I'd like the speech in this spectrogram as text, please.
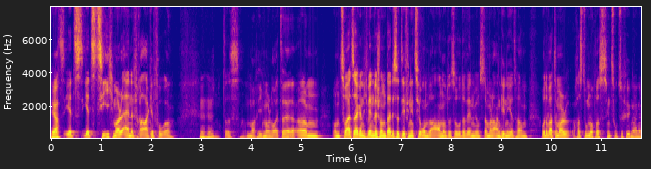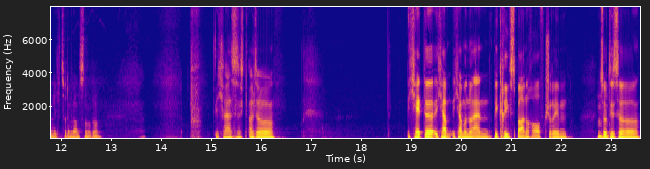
ja. jetzt, jetzt, jetzt ziehe ich mal eine Frage vor. Mhm. Das mache ich mal heute. Ähm, und zwar jetzt eigentlich, wenn wir schon bei dieser Definition waren oder so, oder wenn wir uns da mal angenähert haben. Oder warte mal, hast du noch was hinzuzufügen eigentlich zu dem Ganzen? Oder? Ich weiß nicht, also ich hätte, ich habe ich hab mir nur ein Begriffspaar noch aufgeschrieben mhm. zu dieser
